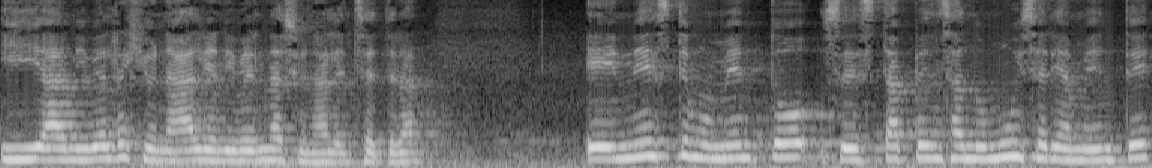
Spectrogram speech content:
y a nivel regional y a nivel nacional, etcétera, en este momento se está pensando muy seriamente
